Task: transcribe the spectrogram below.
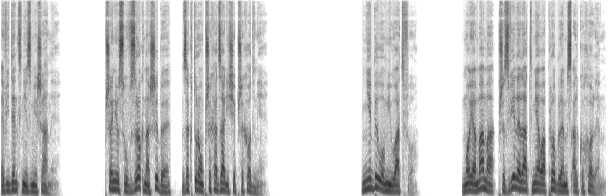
ewidentnie zmieszany. Przeniósł wzrok na szybę, za którą przechadzali się przechodnie. Nie było mi łatwo. Moja mama przez wiele lat miała problem z alkoholem.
